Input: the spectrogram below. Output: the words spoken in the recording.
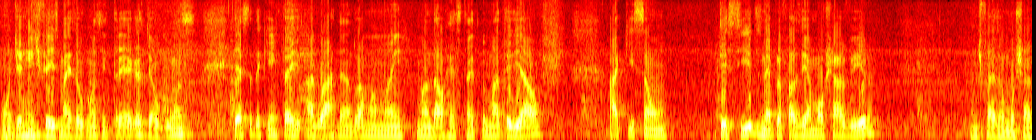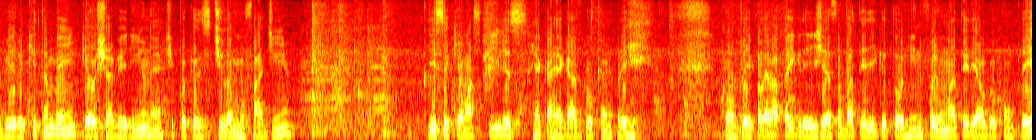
onde a gente fez mais algumas entregas de algumas. Essa daqui a gente está aguardando a mamãe mandar o restante do material. Aqui são tecidos, né, para fazer a molchaveira. A gente faz a molchaveira aqui também, que é o chaveirinho, né, tipo aquele estilo almofadinha. Isso aqui é umas pilhas recarregadas que eu comprei. comprei para levar para a igreja. Essa bateria que eu tô rindo foi um material que eu comprei.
